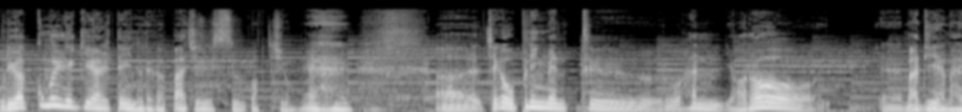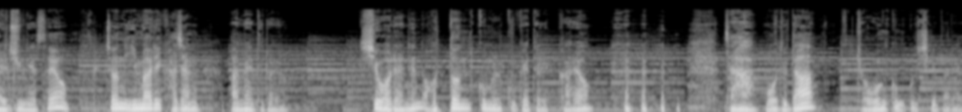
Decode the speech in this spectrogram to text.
우리가 꿈을 얘기할 때 이 노래가 빠질 수 없죠. 예. 아, 제가 오프닝 멘트로 한 여러 예, 마디의 말 중에서요. 저는 이 말이 가장 마음에 들어요. 10월에는 어떤 꿈을 꾸게 될까요? 자, 모두 다 좋은 꿈 꾸시기 바래요.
